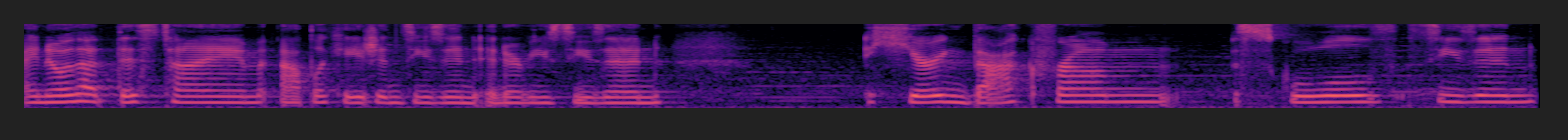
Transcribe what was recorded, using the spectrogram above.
I know that this time, application season, interview season, hearing back from school's season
